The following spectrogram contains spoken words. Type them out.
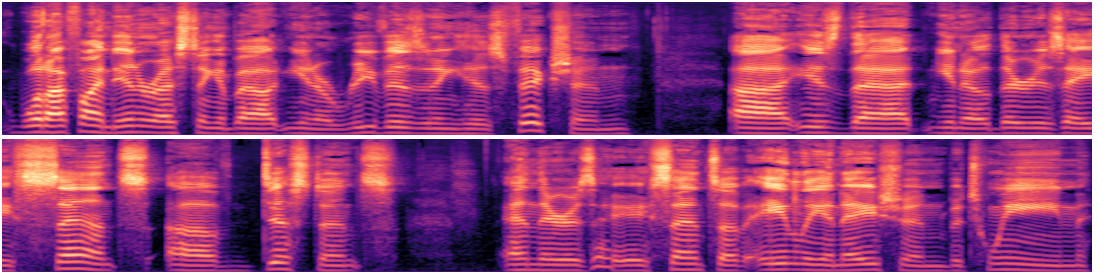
what I find interesting about you know revisiting his fiction uh, is that you know there is a sense of distance and there is a sense of alienation between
